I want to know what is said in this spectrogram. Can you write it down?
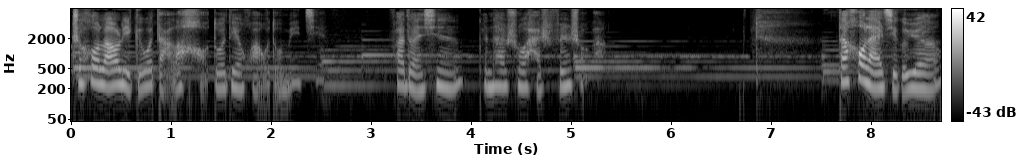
之后老李给我打了好多电话，我都没接，发短信跟他说还是分手吧。但后来几个月，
